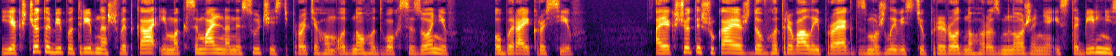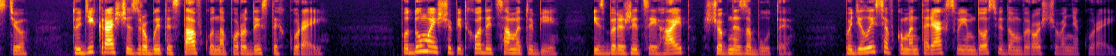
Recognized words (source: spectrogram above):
Якщо тобі потрібна швидка і максимальна несучість протягом одного-двох сезонів, обирай кросів. А якщо ти шукаєш довготривалий проект з можливістю природного розмноження і стабільністю, тоді краще зробити ставку на породистих курей. Подумай, що підходить саме тобі, і збережи цей гайд, щоб не забути. Поділися в коментарях своїм досвідом вирощування курей.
